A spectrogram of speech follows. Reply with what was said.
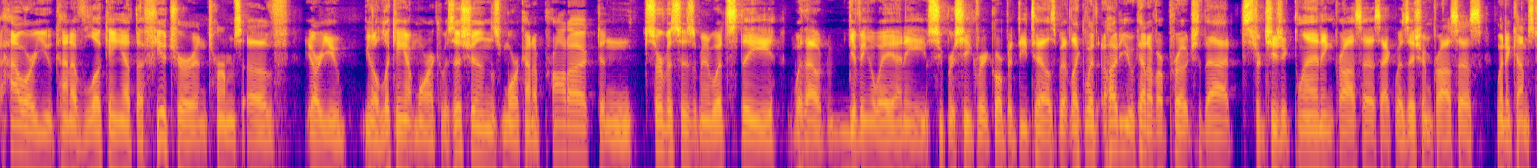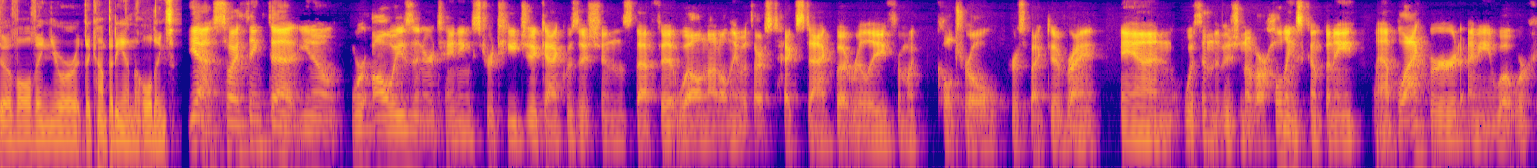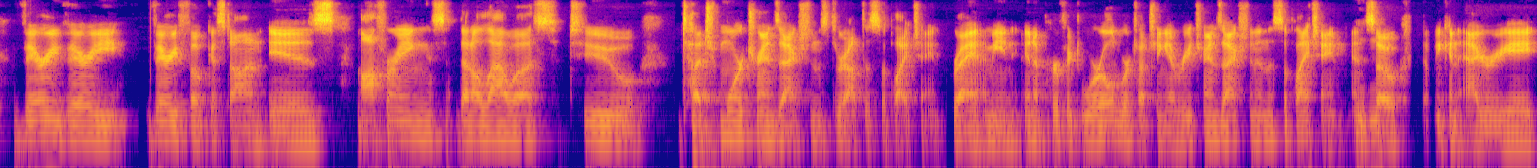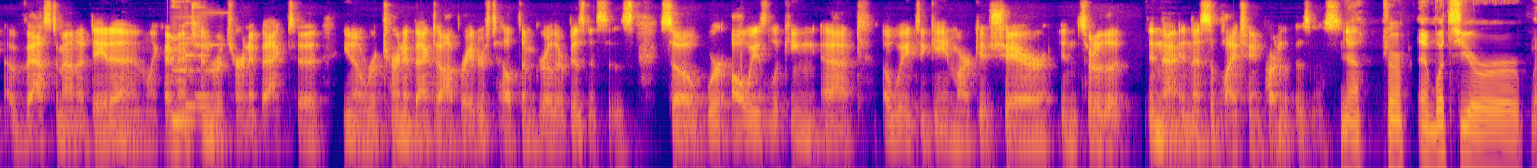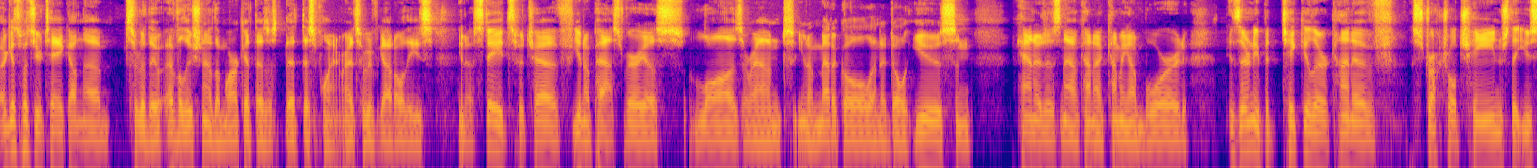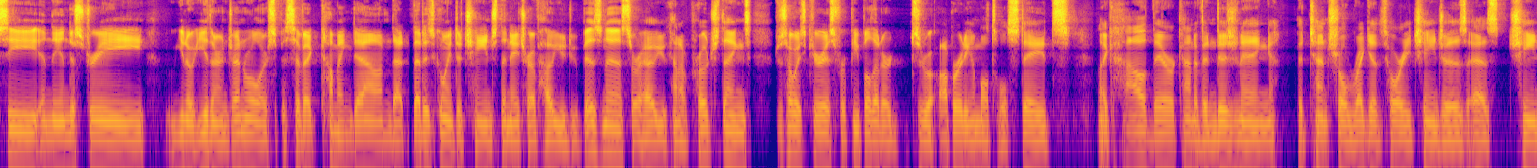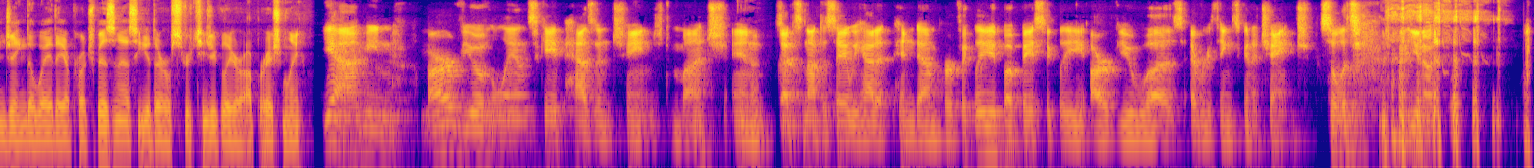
how are you kind of looking at the future in terms of are you you know looking at more acquisitions more kind of product and services? I mean what's the without giving away any super secret corporate details but like what, how do you kind of approach that strategic planning process acquisition process when it comes to evolving your the company and the holdings? Yeah so i think that you know we're always entertaining strategic acquisitions that fit well not only with our tech stack but really from a cultural perspective right and within the vision of our holdings company at Blackbird, I mean, what we're very, very, very focused on is offerings that allow us to touch more transactions throughout the supply chain, right? I mean, in a perfect world, we're touching every transaction in the supply chain. And mm-hmm. so that we can aggregate a vast amount of data and like I mentioned, return it back to, you know, return it back to operators to help them grow their businesses. So we're always looking at a way to gain market share in sort of the in that in the supply chain part of the business. Yeah, sure. And what's your I guess what's your take on the sort of the evolution of the market at this point, right? So we've got all these you know states which have you know passed various laws around you know medical and adult use, and Canada's now kind of coming on board. Is there any particular kind of structural change that you see in the industry, you know, either in general or specific coming down that that is going to change the nature of how you do business or how you kind of approach things? Just always curious for people that are sort of operating in multiple states, like how they're kind of envisioning potential regulatory changes as changing the way they approach business, either strategically or operationally. Yeah, I mean, our view of the landscape hasn't changed much. And that's not to say we had it pinned down perfectly, but basically our view was everything's going to change. So let's, you know,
